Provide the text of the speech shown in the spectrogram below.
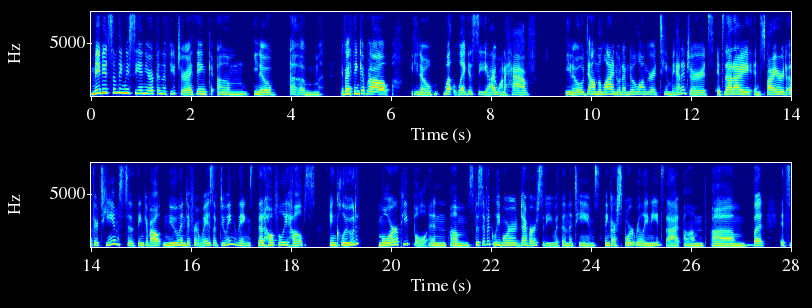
maybe it's something we see in Europe in the future. I think, um, you know, um, if I think about, you know, what legacy I want to have you know down the line when i'm no longer a team manager it's it's that i inspired other teams to think about new and different ways of doing things that hopefully helps include more people and um, specifically more diversity within the teams. I think our sport really needs that. Um, um, but it's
